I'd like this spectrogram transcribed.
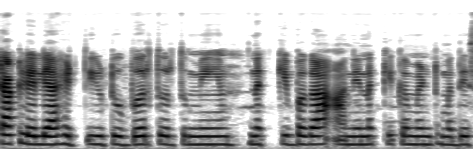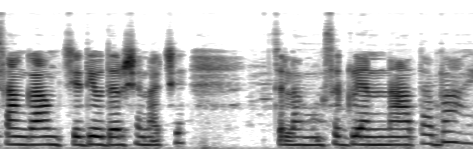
टाकलेले आहेत यूट्यूबवर तर तुम्ही नक्की बघा आणि नक्की कमेंटमध्ये सांगा आमचे देवदर्शनाचे. चला मग सगळ्यांना आता बाय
